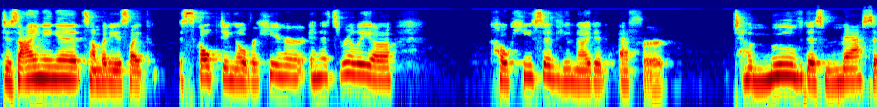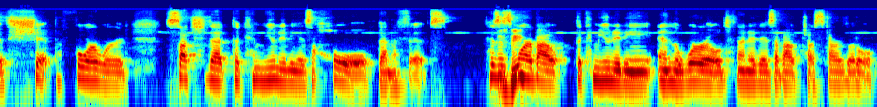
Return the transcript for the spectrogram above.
designing it somebody's like sculpting over here and it's really a cohesive united effort to move this massive ship forward such that the community as a whole benefits because it's Mhm. more about the community and the world than it is about just our little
